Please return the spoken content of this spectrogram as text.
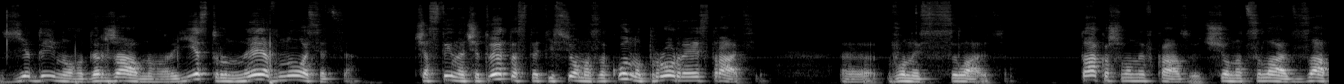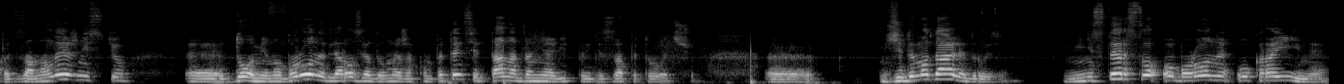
єдиного державного реєстру не вносяться. Частина 4 статті 7 закону про реєстрацію. Е, Вони зсилаються. Також вони вказують, що надсилають запит за належністю е, до Міноборони для розгляду в межах компетенції та надання відповіді запитувачу. Е, Їдемо далі, друзі. Міністерство оборони України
